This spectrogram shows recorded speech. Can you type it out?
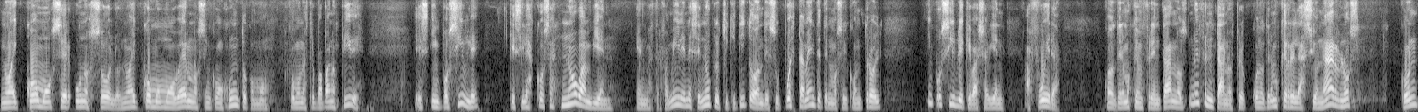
no hay cómo ser uno solo, no hay cómo movernos en conjunto como, como nuestro papá nos pide. Es imposible que si las cosas no van bien en nuestra familia, en ese núcleo chiquitito donde supuestamente tenemos el control, imposible que vaya bien afuera, cuando tenemos que enfrentarnos, no enfrentarnos, pero cuando tenemos que relacionarnos con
